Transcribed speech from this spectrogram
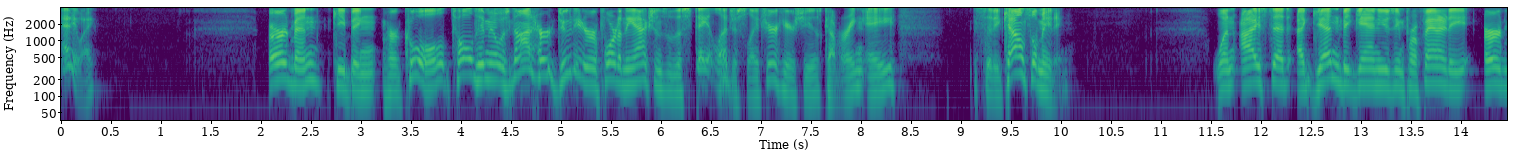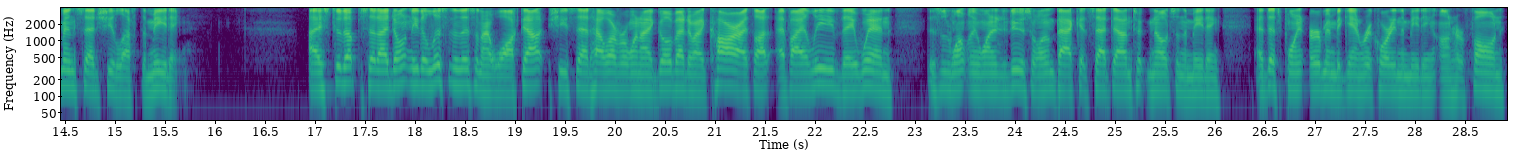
Anyway, Erdman, keeping her cool, told him it was not her duty to report on the actions of the state legislature. Here she is covering a city council meeting. When Eystad again began using profanity, Erdman said she left the meeting. I stood up, said, I don't need to listen to this, and I walked out. She said, however, when I go back to my car, I thought if I leave, they win. This is what we wanted to do. So I went back and sat down, took notes in the meeting. At this point, Erdman began recording the meeting on her phone.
